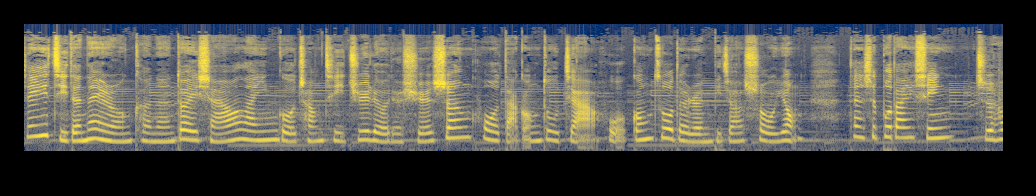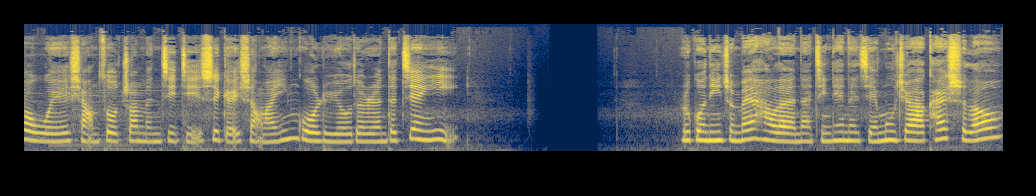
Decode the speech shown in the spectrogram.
这一集的内容可能对想要来英国长期居留的学生，或打工度假，或工作的人比较受用，但是不担心，之后我也想做专门几集是给想来英国旅游的人的建议。如果你准备好了，那今天的节目就要开始喽。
